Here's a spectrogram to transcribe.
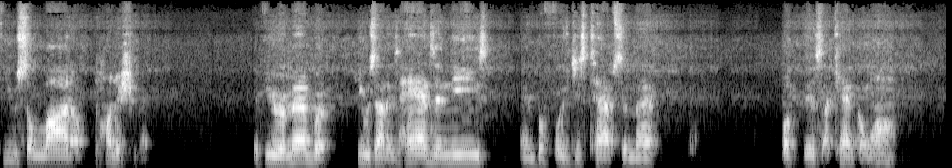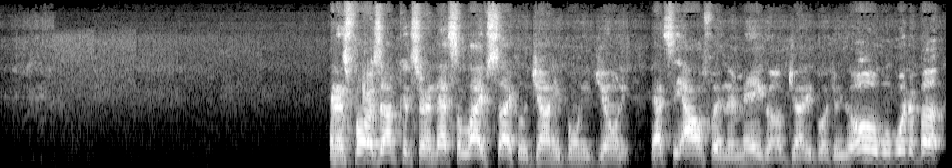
fusillade of punishment. If you remember, he was on his hands and knees, and before he just taps him, man, fuck this, I can't go on. And as far as I'm concerned, that's the life cycle of Johnny Boney Joni. That's the alpha and omega of Johnny Boney Joni. Oh, well, what about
